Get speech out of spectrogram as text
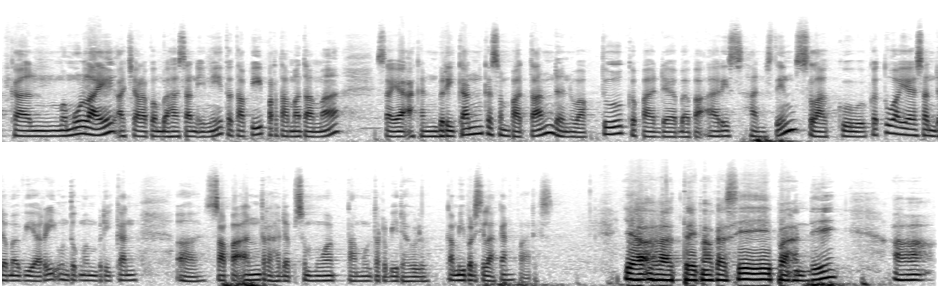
akan memulai acara pembahasan ini, tetapi pertama-tama saya akan berikan kesempatan dan waktu kepada Bapak Aris Hanstin selaku Ketua Yayasan Damaviari untuk memberikan uh, sapaan terhadap semua tamu terlebih dahulu. Kami persilahkan Pak Aris. Ya, uh, terima kasih Pak Handi. Uh,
